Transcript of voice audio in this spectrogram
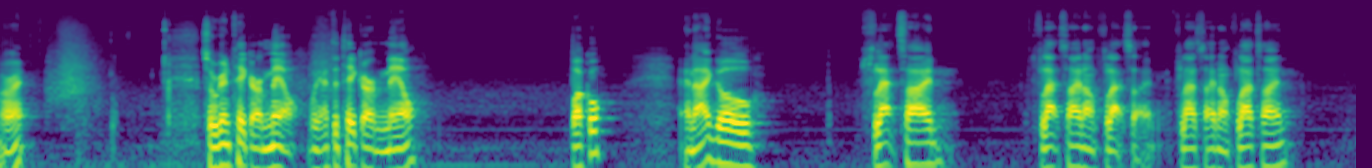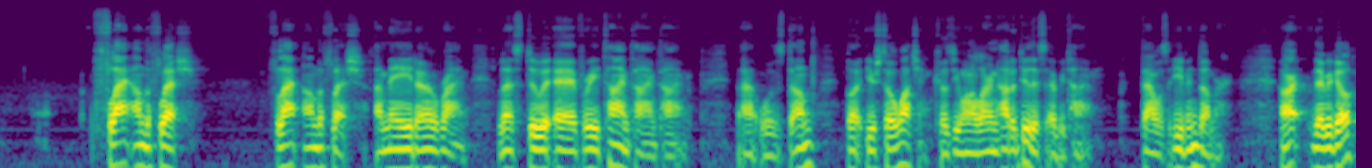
all right? So we're gonna take our male. We have to take our male buckle, and I go flat side, flat side on flat side, flat side on flat side, flat on the flesh, flat on the flesh. I made a rhyme. Let's do it every time, time, time. That was dumb, but you're still watching because you want to learn how to do this every time. That was even dumber. All right, there we go.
